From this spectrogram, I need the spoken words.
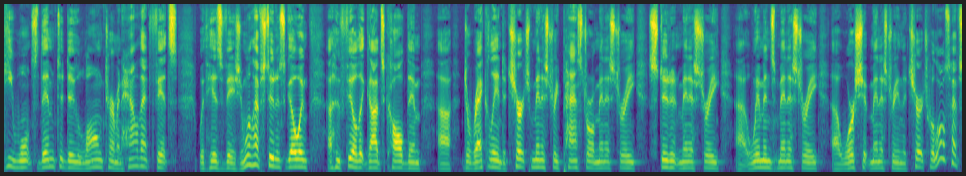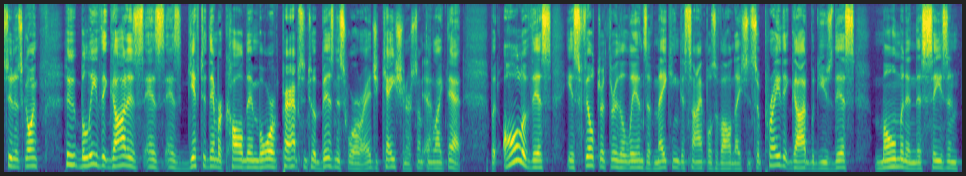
he wants them to do long term and how that fits with his vision. We'll have students going uh, who feel that God's called them uh, directly into church ministry, pastoral ministry, student ministry, uh, women's ministry, uh, worship ministry in the church. We'll also have students going who believe that God has, has, has gifted them or called them more perhaps into a business world or education or something yeah. like that. But all of this is filtered through the lens of making disciples of all nations. So pray that God would use this moment and this season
